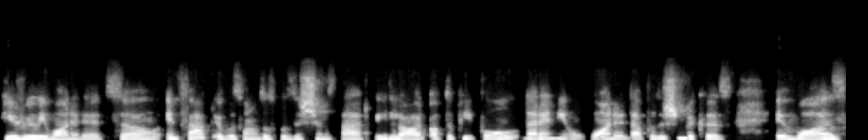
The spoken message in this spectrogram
he really wanted it. So, in fact, it was one of those positions that a lot of the people that I knew wanted that position because it was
